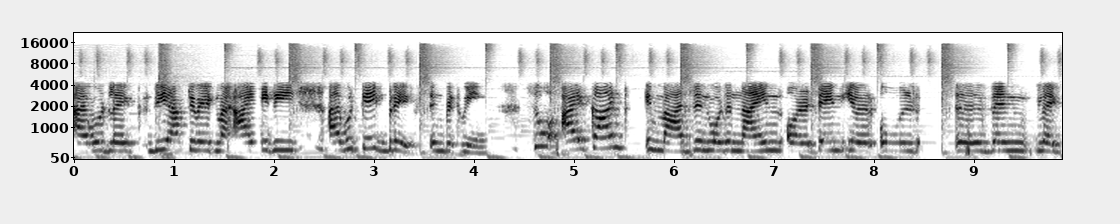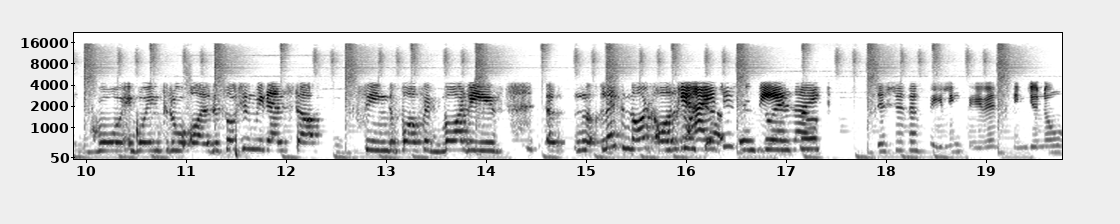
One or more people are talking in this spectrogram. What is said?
I would like deactivate my id i would take breaks in between. So i can't imagine what a 9 or a 10 year old uh, when like go, going through all the social media and stuff seeing the perfect bodies uh, no, like not all Okay, I just feel like this is a failing parent thing, you know,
